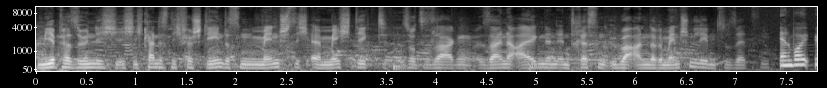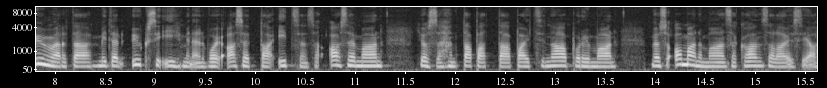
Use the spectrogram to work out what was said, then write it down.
mir persönlich, ich, ich kann es nicht verstehen, dass ein Mensch sich ermächtigt, sozusagen seine eigenen Interessen über andere Menschenleben zu setzen. En voi ymmärtää, miten yksi ihminen voi asettaa itsensä asemaan, jossa hän tapattaa paitsi naapurimaan, myös oman maansa kansalaisia,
